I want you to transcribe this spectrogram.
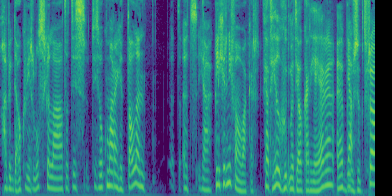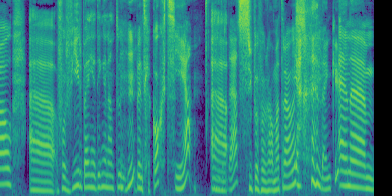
heb ik dat ook weer losgelaten. Het is, het is ook maar een getal en het, het, ja, ik lig er niet van wakker. Het gaat heel goed met jouw carrière. Hè? Boer Ja. zoekt vrouw. Eh, voor vier ben je dingen aan het doen. Bent gekocht. Ja, Eh, inderdaad. super programma trouwens. Ja, dank u. En ehm,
